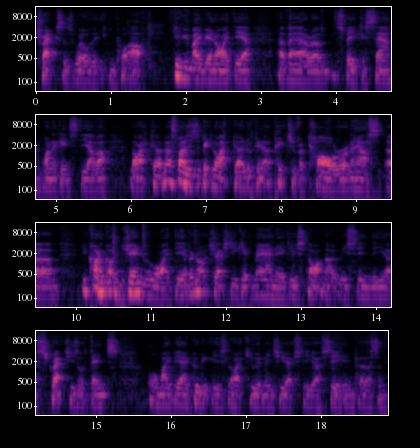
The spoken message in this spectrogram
tracks as well that you can put up. Give you maybe an idea of our um, speakers sound one against the other. Like um, I suppose it's a bit like uh, looking at a picture of a car or an house. Um, you kind of got a general idea, but not you actually get round there you start noticing the uh, scratches or dents, or maybe how good it is, like you mean, until you actually uh, see it in person.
